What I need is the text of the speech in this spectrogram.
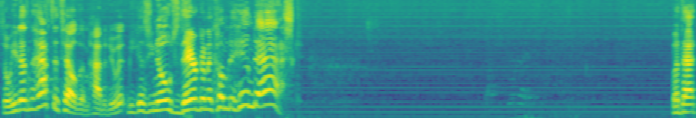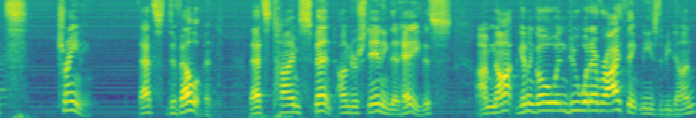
So he doesn't have to tell them how to do it because he knows they're going to come to him to ask. But that's training, that's development, that's time spent understanding that, hey, this, I'm not going to go and do whatever I think needs to be done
